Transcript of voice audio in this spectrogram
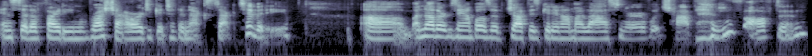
instead of fighting rush hour to get to the next activity. Um, another example is if Jeff is getting on my last nerve, which happens often,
